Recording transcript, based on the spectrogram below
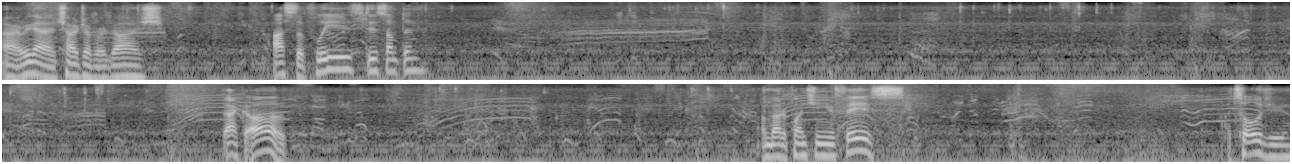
Alright, we gotta charge up our gosh. Asta, please do something. Back up. I'm about to punch you in your face. I told you.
